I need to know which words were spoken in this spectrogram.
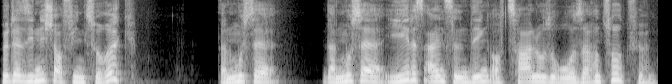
Führt er sie nicht auf ihn zurück, dann muss er, dann muss er jedes einzelne Ding auf zahllose Ursachen zurückführen.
